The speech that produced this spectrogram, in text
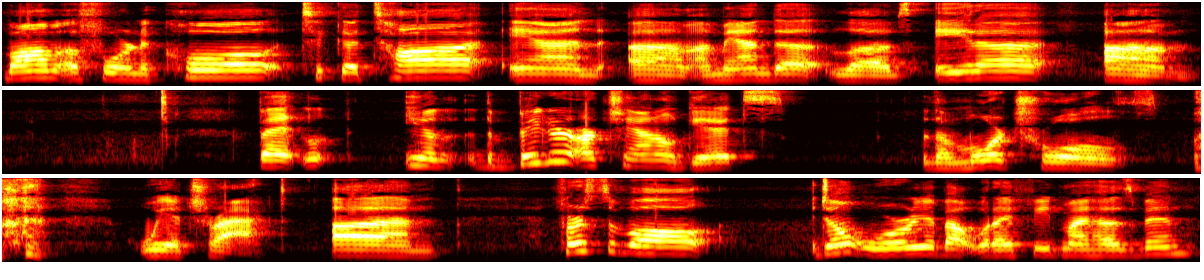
Mom of Four Nicole, Tika Ta, and um, Amanda loves Ada. Um, but, you know, the bigger our channel gets, the more trolls we attract. Um, first of all, don't worry about what I feed my husband.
